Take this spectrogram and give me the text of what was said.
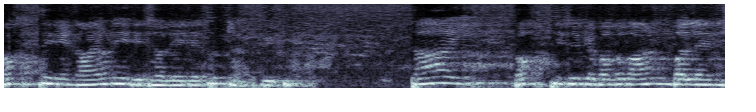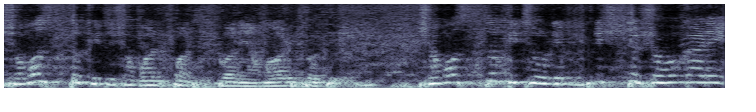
ভক্তের নয়নের জলের এতটা কৃপা। তাই ভক্তি যুগে ভগবান বলেন, সমস্ত কিছু সমর্পণ করে আমার প্রতি। সমস্ত কিছু নিবৃষ্ট সহকারে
